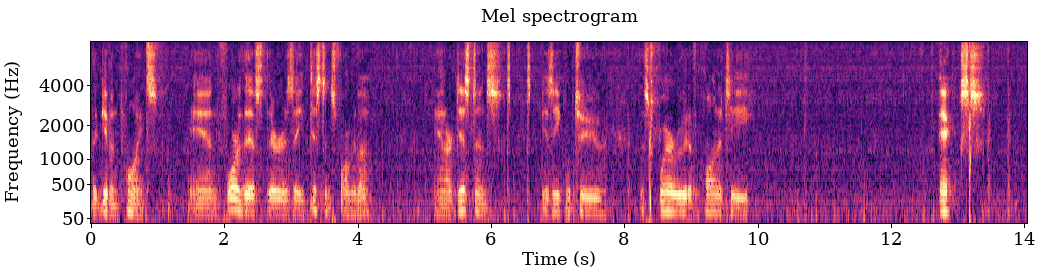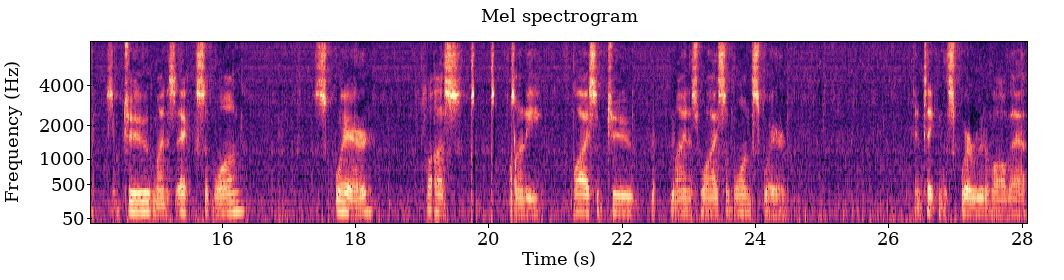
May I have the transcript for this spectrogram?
the given points. And for this, there is a distance formula. And our distance is equal to the square root of quantity x sub 2 minus x sub 1 squared plus quantity y sub 2 minus y sub 1 squared and taking the square root of all that.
